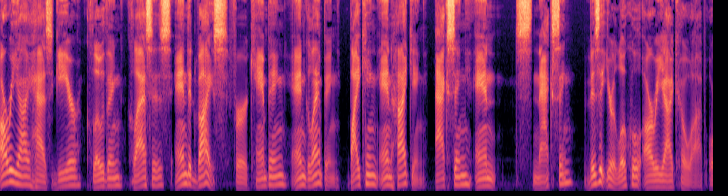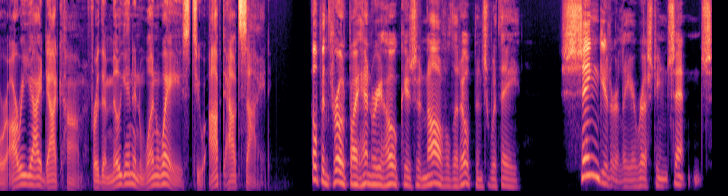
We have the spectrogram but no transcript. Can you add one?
REI has gear, clothing, classes, and advice for camping and glamping, biking and hiking, axing and snacksing. Visit your local REI co op or rei.com for the million and one ways to opt outside. Open Throat by Henry Hoke is a novel that opens with a singularly arresting sentence.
